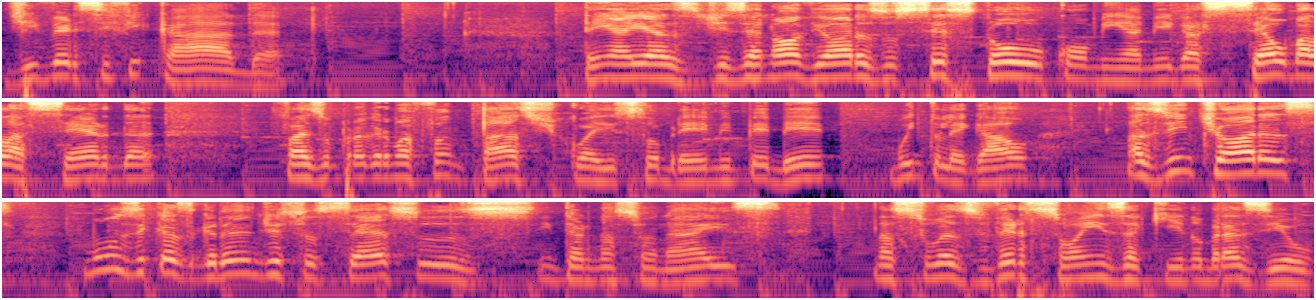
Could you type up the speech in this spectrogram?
diversificada. Tem aí às 19 horas o Sextou com minha amiga Selma Lacerda. Faz um programa fantástico aí sobre MPB, muito legal. Às 20 horas, músicas grandes sucessos internacionais nas suas versões aqui no Brasil.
